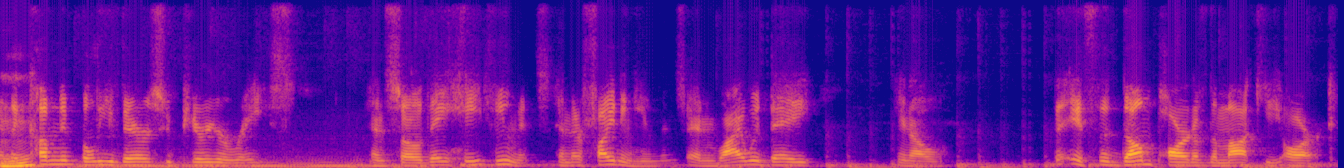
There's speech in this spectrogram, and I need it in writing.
and mm-hmm. the covenant believe they're a superior race and so they hate humans and they're fighting humans. And why would they you know it's the dumb part of the Maki arc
